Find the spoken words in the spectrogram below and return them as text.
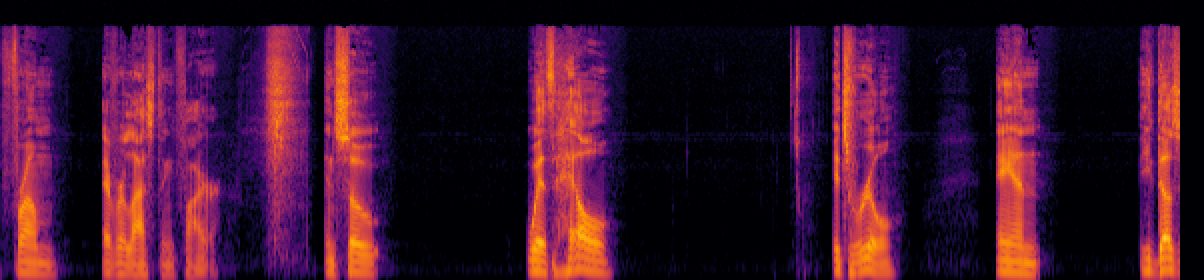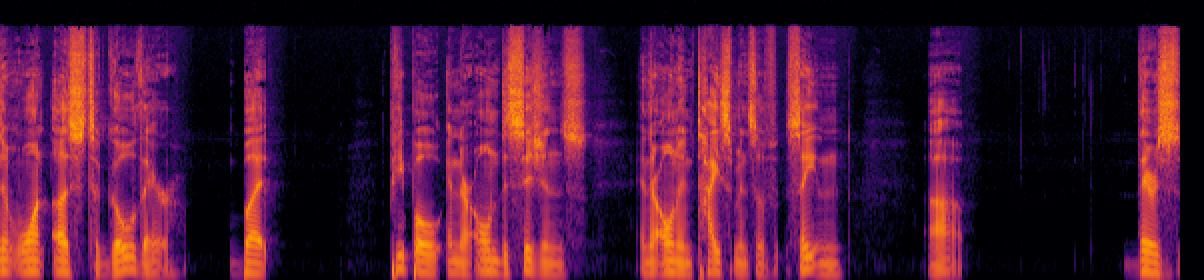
from everlasting fire. And so with hell, it's real. And he doesn't want us to go there, but people in their own decisions and their own enticements of Satan, uh, there's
